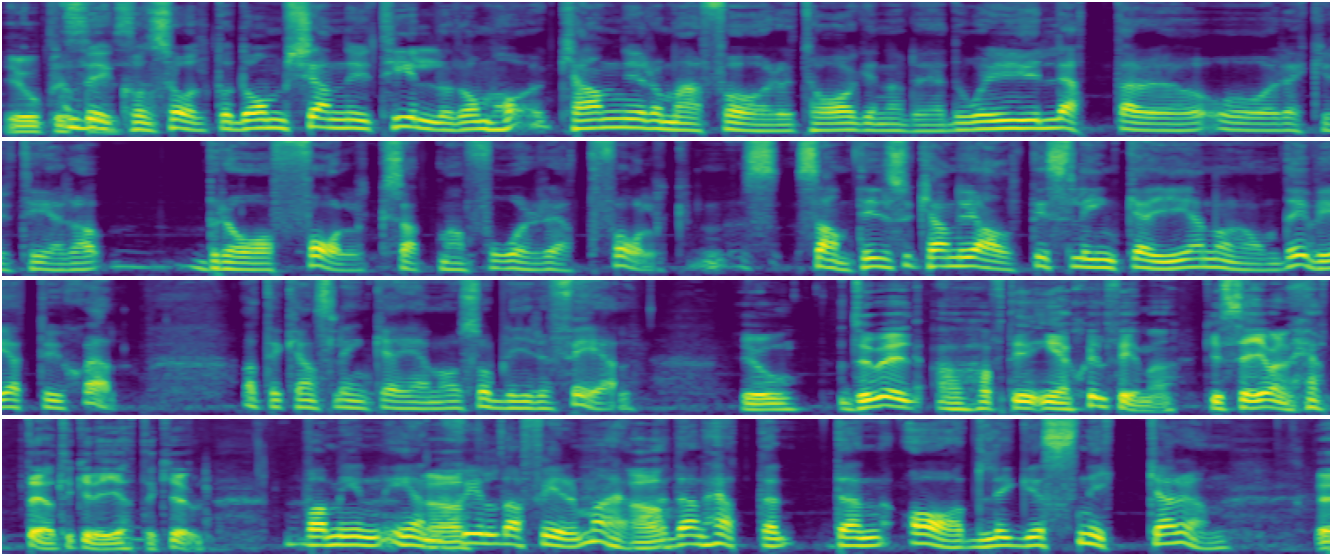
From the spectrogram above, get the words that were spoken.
Jo, En precis. byggkonsult och de känner ju till och de kan ju de här företagen och det. Då är det ju lättare att rekrytera bra folk så att man får rätt folk. Samtidigt så kan det ju alltid slinka igenom någon, det vet du ju själv. Att det kan slinka igenom och så blir det fel. Jo. Du har haft din enskild firma. Kan du säga vad den hette? Jag tycker det är jättekul. Vad min enskilda firma hette, Ja. den hette Den adlige snickaren. Eh,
